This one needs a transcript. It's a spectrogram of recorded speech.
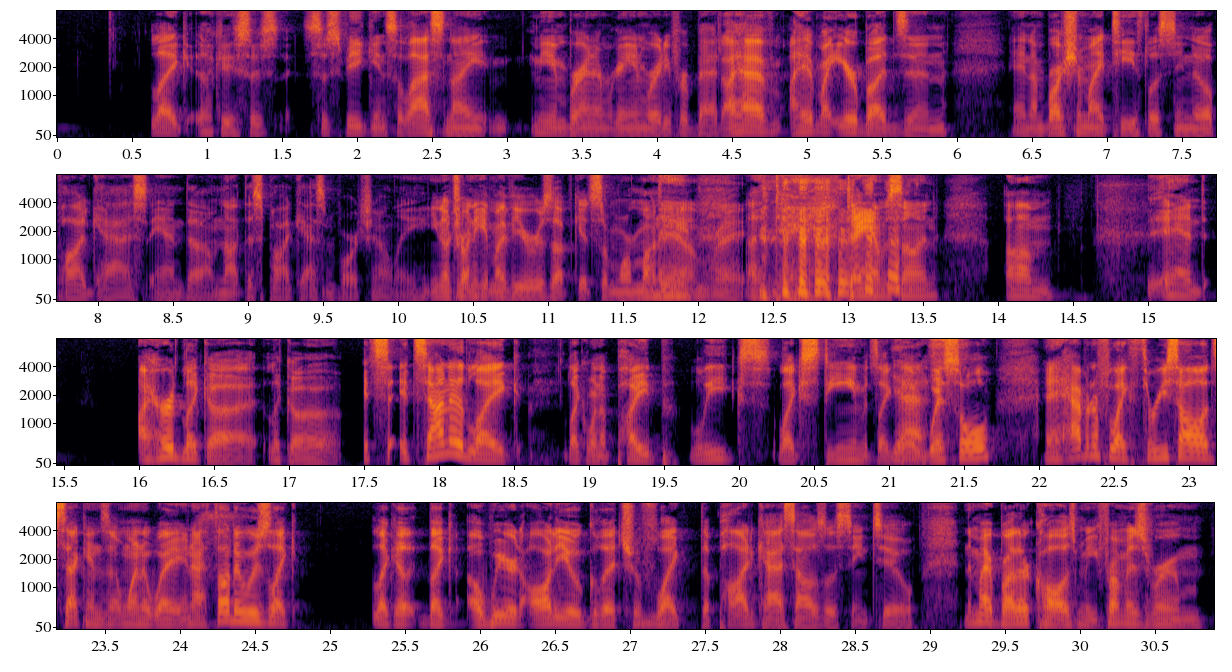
like okay, so so speaking, so last night me and Brandon were getting ready for bed. I have I have my earbuds in and I'm brushing my teeth listening to a podcast and um, not this podcast unfortunately. You know, trying to get my viewers up, get some more money. Damn right. Uh, damn, damn son. Um and I heard like a like a it's it sounded like like when a pipe leaks like steam it's like Yes. whistle and it happened for like 3 solid seconds and went away and I thought it was like like a like a weird audio glitch of mm-hmm. like the podcast I was listening to. And then my brother calls me from his room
